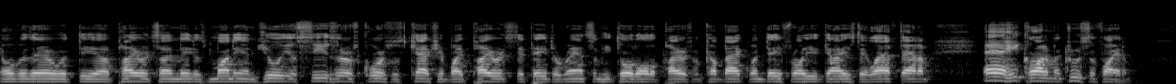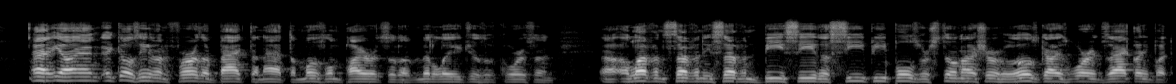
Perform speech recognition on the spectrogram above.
over there with the uh, pirates I made his money and Julius Caesar of course was captured by pirates they paid the ransom he told all the pirates would come back one day for all you guys they laughed at him and he caught him and crucified him. And, you know, and it goes even further back than that. The Muslim pirates of the Middle Ages, of course, and uh, 1177 BC, the Sea Peoples. We're still not sure who those guys were exactly, but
